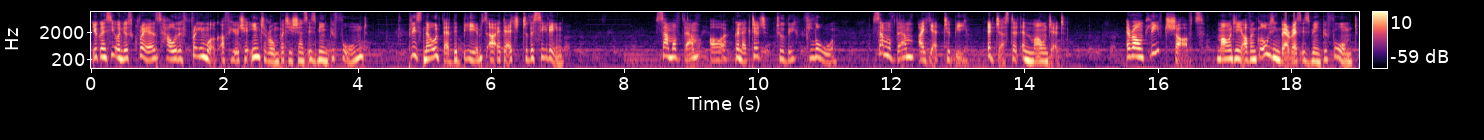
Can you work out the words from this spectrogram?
You can see on your screens how the framework of future inter-room partitions is being performed, Please note that the beams are attached to the ceiling. Some of them are connected to the floor. Some of them are yet to be adjusted and mounted. Around lift shafts, mounting of enclosing barriers is being performed.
